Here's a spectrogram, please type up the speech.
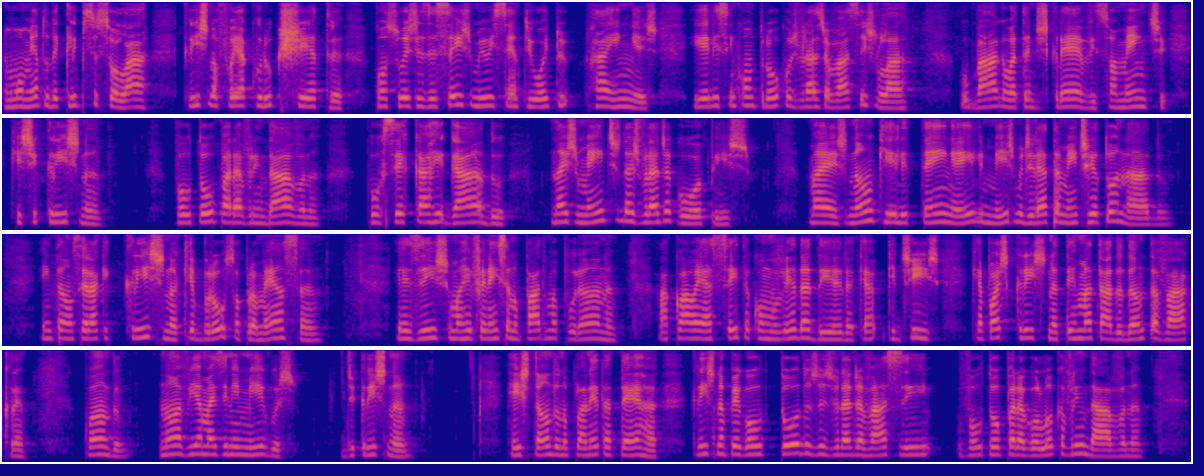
no momento do eclipse solar, Krishna foi a Kurukshetra com suas 16.108 rainhas e ele se encontrou com os Vrajavasis lá. O Bhagavatam descreve somente que Shri Krishna voltou para Vrindavana por ser carregado nas mentes das Vrajagopis, mas não que ele tenha ele mesmo diretamente retornado. Então, será que Krishna quebrou sua promessa? Existe uma referência no Padma Purana, a qual é aceita como verdadeira, que, que diz que após Krishna ter matado Dantavakra, quando não havia mais inimigos de Krishna restando no planeta Terra, Krishna pegou todos os Vrajavasis e voltou para Goloka Vrindavana,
